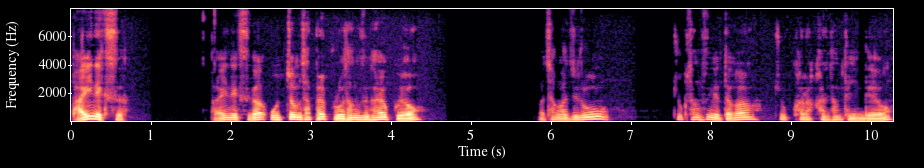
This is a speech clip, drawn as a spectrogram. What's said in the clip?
바이넥스 바이넥스가 5.48% 상승하였고요. 마찬가지로 쭉 상승했다가 쭉 하락한 상태인데요.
